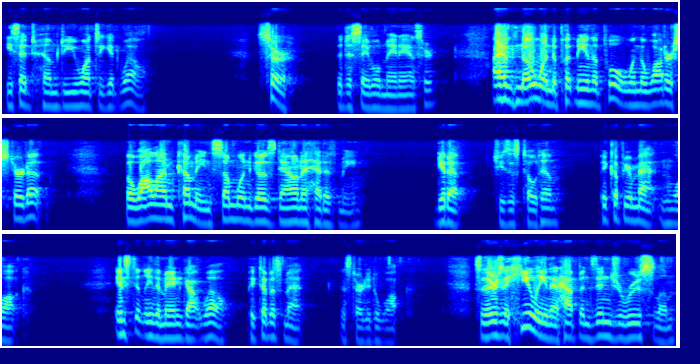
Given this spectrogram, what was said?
he said to him, Do you want to get well? Sir, the disabled man answered, I have no one to put me in the pool when the water stirred up. But while I'm coming, someone goes down ahead of me. Get up, Jesus told him. Pick up your mat and walk. Instantly, the man got well, picked up his mat, and started to walk. So there's a healing that happens in Jerusalem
